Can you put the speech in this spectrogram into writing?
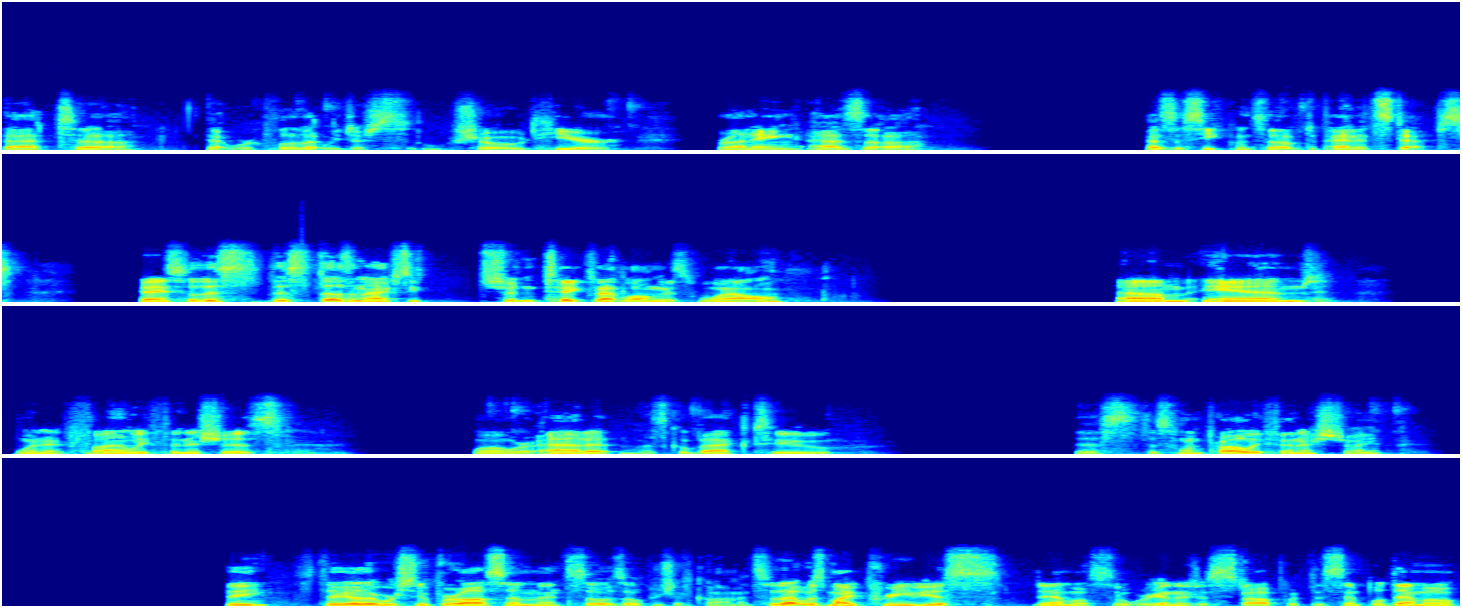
that uh, that workflow that we just showed here running as a as a sequence of dependent steps. Okay, so this this doesn't actually shouldn't take that long as well. Um, and when it finally finishes, while we're at it, let's go back to this. This one probably finished, right? See, the other were super awesome, and so is OpenShift Commons. So that was my previous demo. So we're going to just stop with the simple demo.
